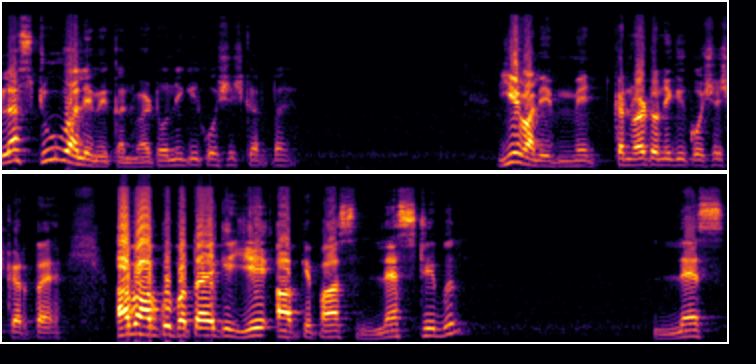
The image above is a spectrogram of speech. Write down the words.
प्लस टू वाले में कन्वर्ट होने की कोशिश करता है। ये वाले में कन्वर्ट होने की कोशिश करता है। अब आपको पता है कि ये आपके पास लेस स्टेबल लेस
